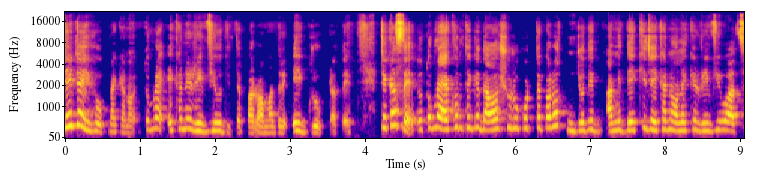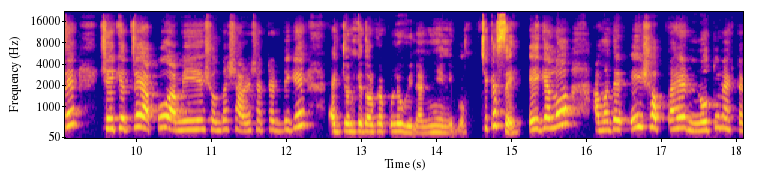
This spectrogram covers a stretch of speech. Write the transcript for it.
যেটাই হোক না কেন, তোমরা এখানে রিভিউ দিতে পারো আমাদের এই গ্রুপটাতে ঠিক আছে? তো তোমরা এখন থেকে দেওয়া শুরু করতে পারো। যদি আমি দেখি যে এখানে অনেকের রিভিউ আছে, সেই ক্ষেত্রে আপু, আমি সন্ধ্যা সাড়ে সাতটার দিকে একজনকে দরকার পড়লে উইনার নিয়ে নিব। ঠিক আছে? এই গেল আমাদের এই সপ্তাহের নতুন একটা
